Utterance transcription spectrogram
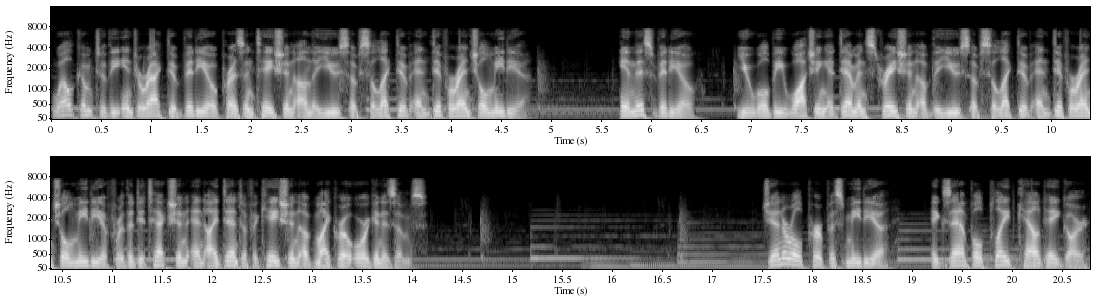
Welcome to the interactive video presentation on the use of selective and differential media. In this video, you will be watching a demonstration of the use of selective and differential media for the detection and identification of microorganisms. General purpose media, example plate count agar,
